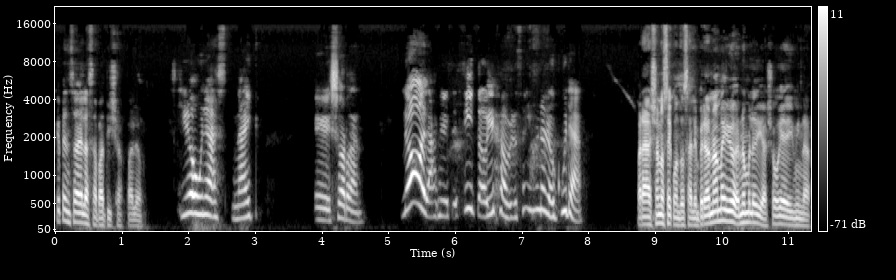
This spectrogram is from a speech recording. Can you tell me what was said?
¿Qué pensás de las zapatillas, Palo? Quiero unas Nike eh, Jordan. No, las necesito, vieja, pero son una locura. Pará, yo no sé cuánto salen, pero no me, no me lo digas, yo voy a adivinar.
